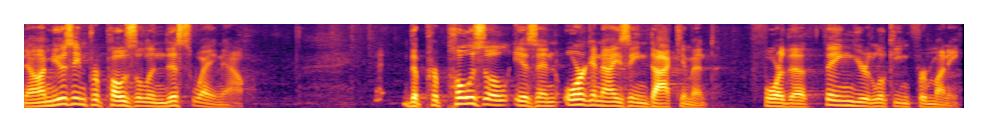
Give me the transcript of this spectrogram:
Now, I'm using proposal in this way now. The proposal is an organizing document for the thing you're looking for money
